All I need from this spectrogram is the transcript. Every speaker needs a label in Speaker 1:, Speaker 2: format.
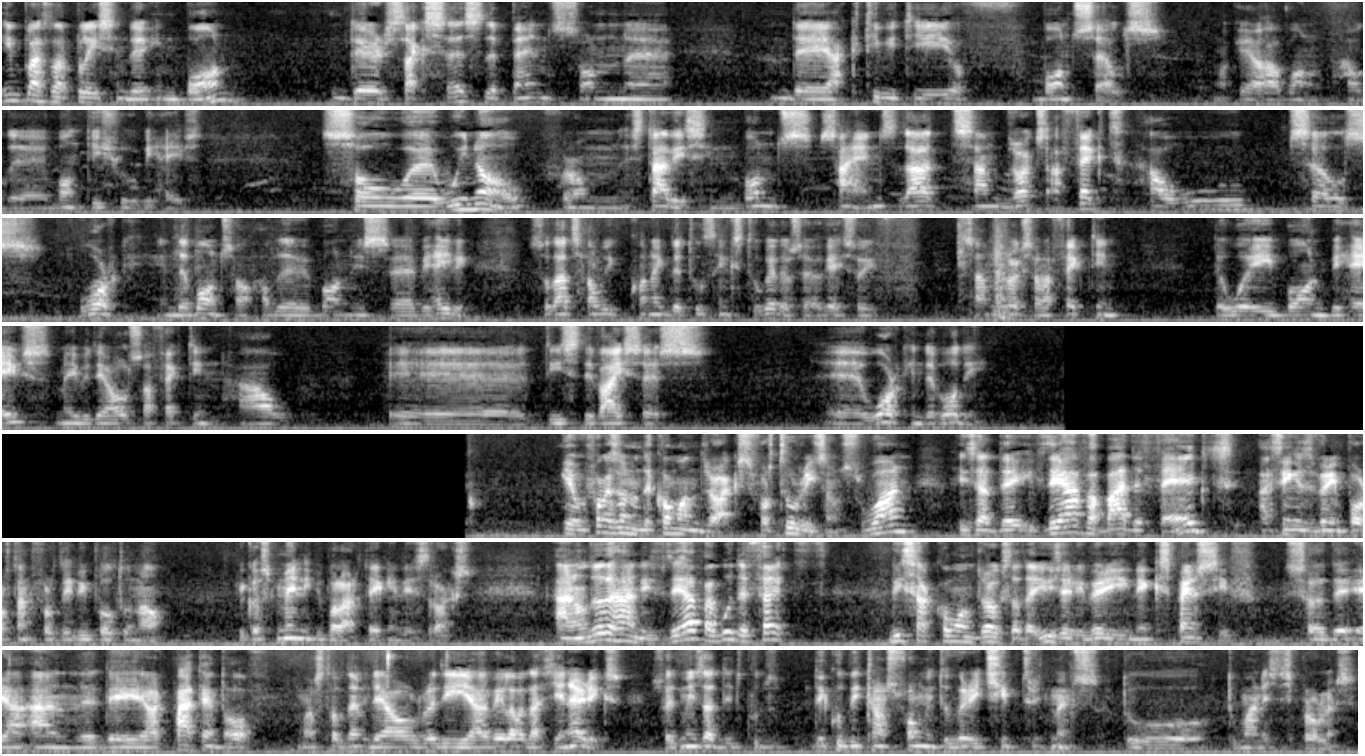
Speaker 1: implants that are placed in the in bone, their success depends on uh, the activity of bone cells. Okay, how bone, how the bone tissue behaves. So uh, we know from studies in bone science that some drugs affect how cells work in the bone, so how the bone is uh, behaving. So that's how we connect the two things together. So okay, so if some drugs are affecting the way bone behaves, maybe they're also affecting how uh, these devices uh, work in the body. Yeah, we focus on the common drugs for two reasons. One is that they, if they have a bad effect, I think it's very important for the people to know because many people are taking these drugs. And on the other hand, if they have a good effect, these are common drugs that are usually very inexpensive. So they and they are patent off. Most of them they are already available as generics. So it means that it could they could be transformed into very cheap treatments to to manage these problems.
